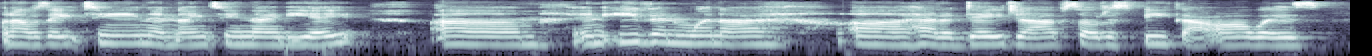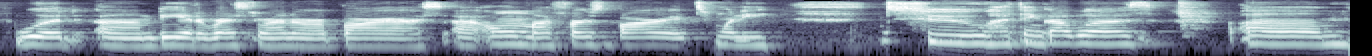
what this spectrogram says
when I was 18 in 1998, um, and even when I uh, had a day job, so to speak, I always would um, be at a restaurant or a bar. I owned my first bar at 22, I think I was. Um,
